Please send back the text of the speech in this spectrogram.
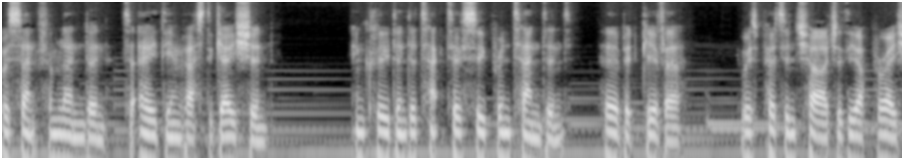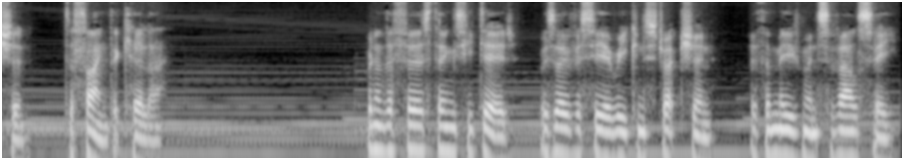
were sent from London to aid the investigation, including Detective Superintendent Herbert Giver, who was put in charge of the operation to find the killer. One of the first things he did was oversee a reconstruction of the movements of Elsie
